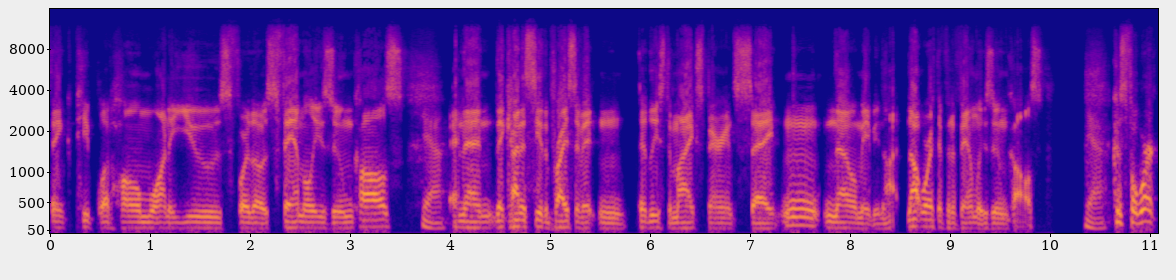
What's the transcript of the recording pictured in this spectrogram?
think people at home want to use for those family Zoom calls Yeah. and then they kind of see the price of it and at least in my experience say mm, no maybe not not worth it for the family zoom calls Yeah. because for work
